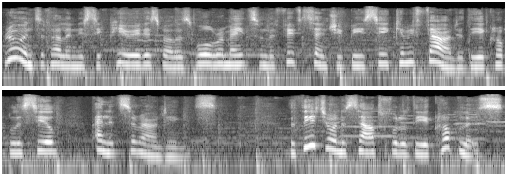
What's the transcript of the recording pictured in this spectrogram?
ruins of Hellenistic period as well as wall remains from the 5th century BC can be found at the Acropolis Hill and its surroundings. The theatre on the south foot of the Acropolis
